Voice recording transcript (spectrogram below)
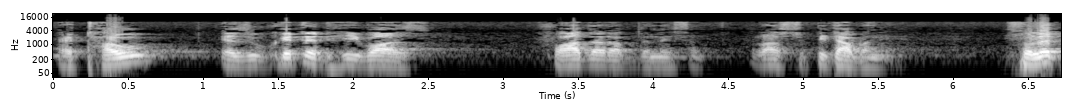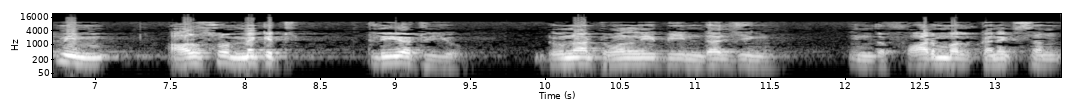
at how educated he was father of the nation राष्ट्रपिता बने so let me also make it clear to you do not only be indulging in the formal connection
